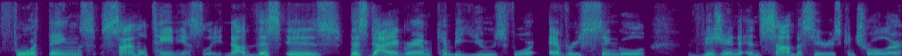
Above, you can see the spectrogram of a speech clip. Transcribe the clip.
four things simultaneously. Now this is this diagram can be used for every single Vision and Samba series controller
